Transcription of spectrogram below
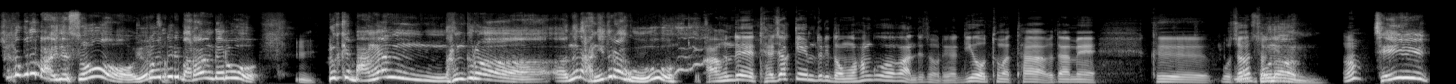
생각보다 많이 됐어. 여러분들이 말하는 대로 음. 그렇게 망한 한글화는 아니더라고. 아 근데 대작 게임들이 너무 한국어가 안 돼서 그래요. 니어 오토마타 그다음에 그 뭐죠? 저기- 모넌. 어? 제일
